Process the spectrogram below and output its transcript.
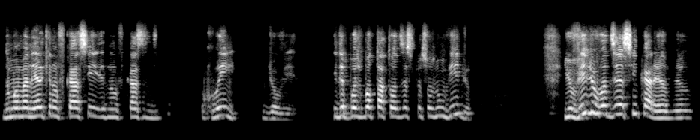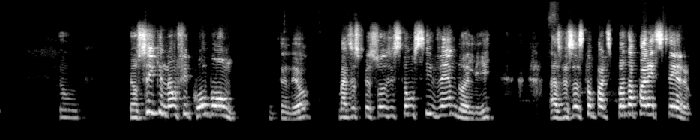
De uma maneira que não ficasse, não ficasse ruim de ouvir. E depois botar todas as pessoas num vídeo. E o vídeo, eu vou dizer assim, cara, eu, eu, eu, eu sei que não ficou bom, entendeu? Mas as pessoas estão se vendo ali, as pessoas que estão participando apareceram,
